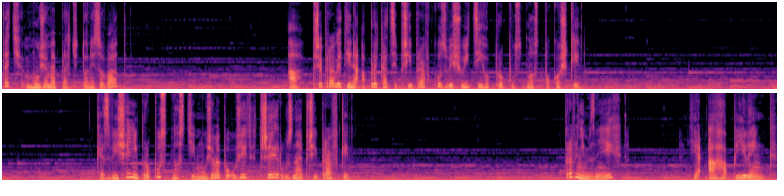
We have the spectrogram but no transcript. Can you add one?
Teď můžeme pleť tonizovat a připravit ji na aplikaci přípravku zvyšujícího propustnost pokožky. Ke zvýšení propustnosti můžeme použít tři různé přípravky. Prvním z nich je AHA Peeling,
